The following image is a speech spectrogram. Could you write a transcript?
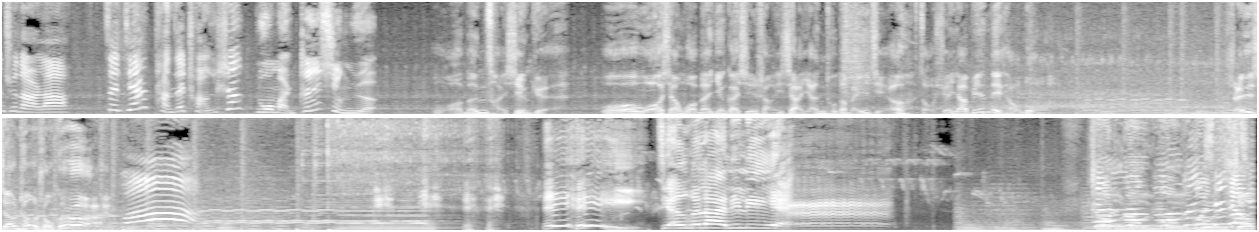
曼去哪儿了？在家躺在床上。诺曼真幸运。我们才幸运。我我想，我们应该欣赏一下沿途的美景，走悬崖边那条路。谁想唱首歌？我。嘿嘿嘿，捡回来，丽丽。车轮滚滚向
